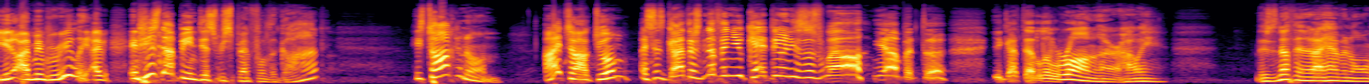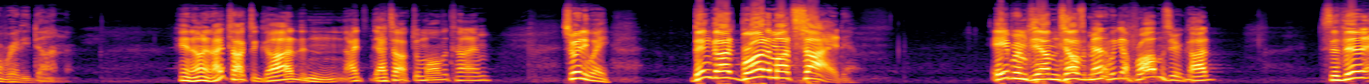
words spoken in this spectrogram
You know, I mean, really. I, and he's not being disrespectful to God. He's talking to him. I talked to him. I says, God, there's nothing you can't do. And he says, Well, yeah, but uh, you got that a little wrong there, Howie. There's nothing that I haven't already done. You know, and I talk to God and I, I talk to him all the time. So, anyway, then God brought him outside. Abram tells him, Man, we got problems here, God. So then,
